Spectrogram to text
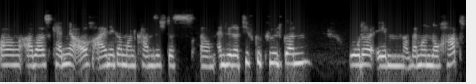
Äh, aber es kennen ja auch einige, man kann sich das äh, entweder tiefgekühlt gönnen oder eben, wenn man noch hat,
